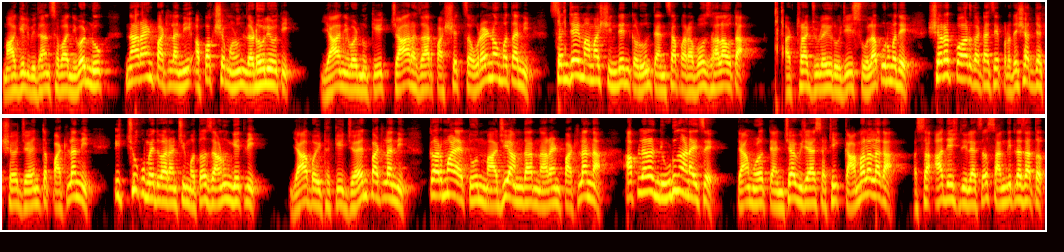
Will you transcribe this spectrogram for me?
मागील विधानसभा निवडणूक नारायण पाटलांनी अपक्ष म्हणून लढवली होती. या निवडणुकीत चार हजार पाचशे चौऱ्याण्णव मतांनी संजय मामा शिंदेकडून त्यांचा पराभव झाला होता. अठरा जुलै रोजी सोलापूरमध्ये शरद पवार गटाचे प्रदेशाध्यक्ष जयंत पाटलांनी इच्छुक उमेदवारांची मतं जाणून घेतली. या बैठकीत जयंत पाटलांनी करमाळ्यातून माजी आमदार नारायण पाटलांना आपल्याला निवडून आणायचे त्यामुळं त्यांच्या विजयासाठी कामाला लागा असा आदेश दिल्याचं सांगितलं जातं.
